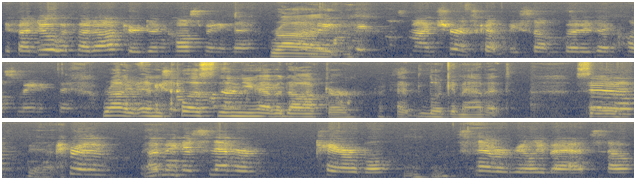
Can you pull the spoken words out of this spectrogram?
if I do it with my doctor, it doesn't cost me anything. Right. I mean, it costs my insurance company something, but it doesn't cost me anything. right, and plus then you have a doctor at, looking at it. So Yeah. yeah. True. I mean, it's never terrible. Mm-hmm. It's never really bad. So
